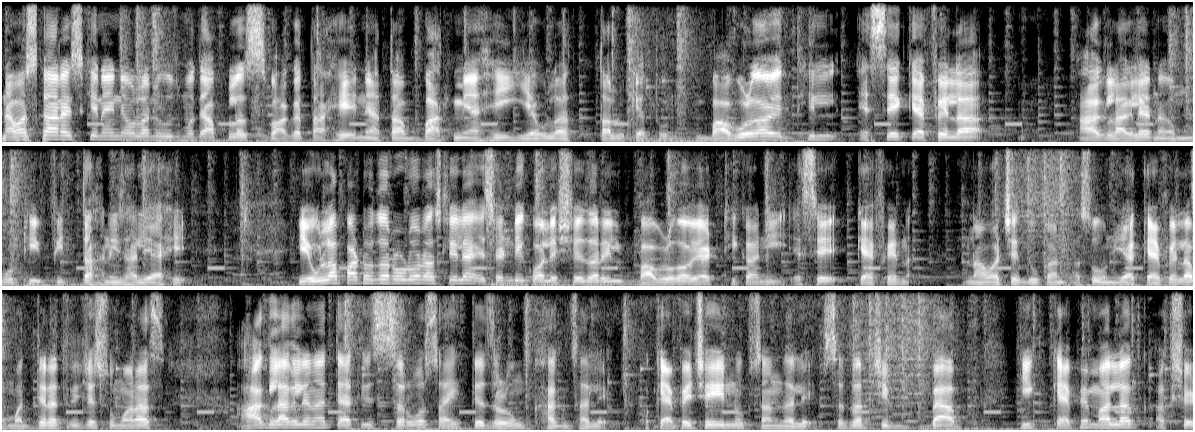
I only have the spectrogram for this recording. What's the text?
नमस्कार एस के नाईन येवला न्यूजमध्ये आपलं स्वागत आहे. आणि आता बातमी आहे येवला तालुक्यातून. बाबुळगाव येथील एस ए कॅफेला आग लागल्यानं मोठी वित्तहानी झाली आहे. येवला पाटोदा रोडवर असलेल्या एस एन डी कॉलेज शेजारील बाबुळगाव या ठिकाणी एस ए कॅफे नावाचे दुकान असून या कॅफेला मध्यरात्रीच्या सुमारास आग लागल्यानं त्यातील सर्व साहित्य जळून खाक झाले व कॅफेचेही नुकसान झाले. सदरची बॅब ही कॅफे मालक अक्षय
